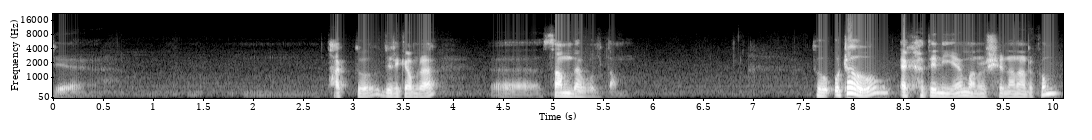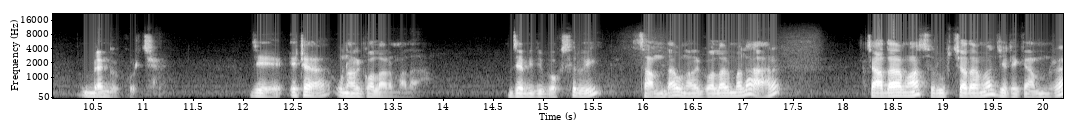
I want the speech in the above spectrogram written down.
যে থাকতো, যেটাকে আমরা চান্দা বলতাম। তো ওটাও এক হাতে নিয়ে মানুষের নানা রকম ব্যঙ্গ করছে যে এটা ওনার গলার মালা। জ্যামিতি বক্সের ওই চান্দা ওনার গলার মালা আর চাঁদা মাছ রূপচাঁদা মাছ, যেটাকে আমরা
